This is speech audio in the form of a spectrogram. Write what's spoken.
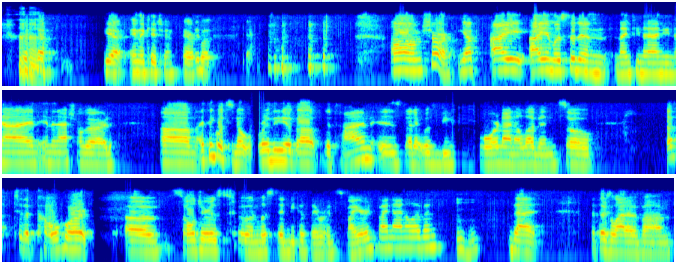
yeah, in the kitchen, barefoot. um, sure. Yep. I I enlisted in 1999 in the National Guard. Um, I think what's noteworthy about the time is that it was before 9/11. So up to the cohort of soldiers who enlisted because they were inspired by 9/11 Mm-hmm. that that there's a lot of um,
